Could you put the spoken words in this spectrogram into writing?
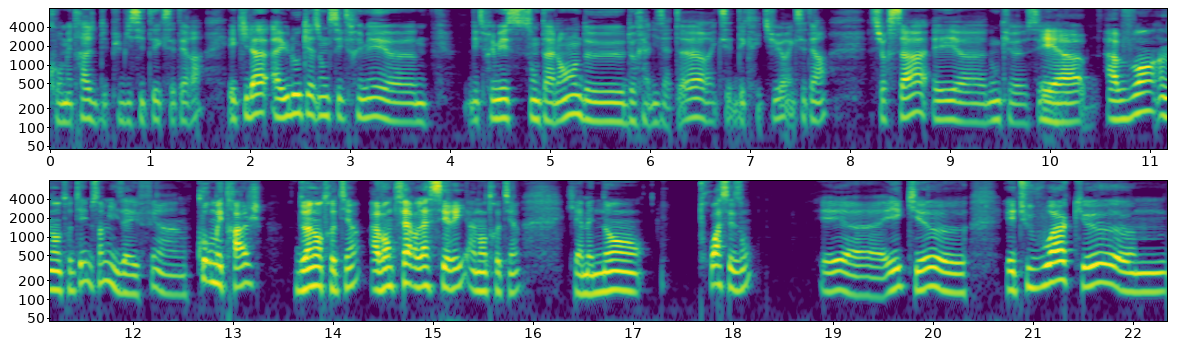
courts métrages, des publicités, etc. Et qui là a eu l'occasion de s'exprimer, euh, d'exprimer son talent de, de réalisateur, etc., d'écriture, etc. Sur ça, et euh, donc euh, c'est Et avant un entretien, il me semble qu'ils avaient fait un court métrage de un entretien, avant de faire la série Un entretien, qui a maintenant trois saisons. Et, euh, et, que, euh, et tu vois que, euh,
